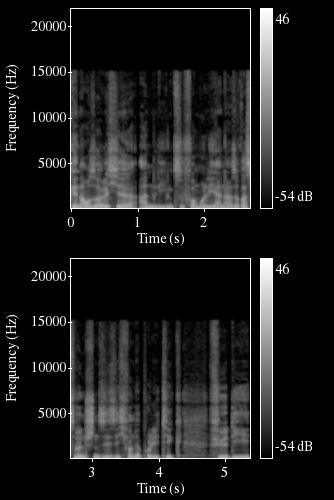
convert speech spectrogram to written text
genau solche Anliegen zu formulieren. Also was wünschen Sie sich von der Politik für die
